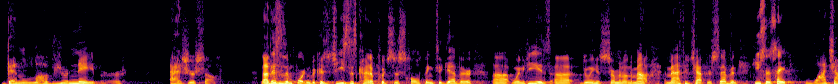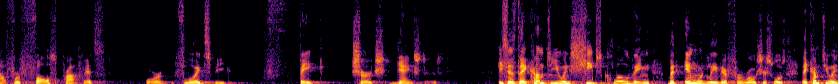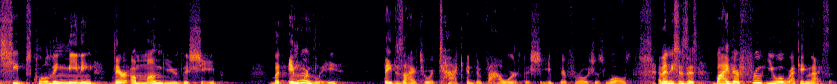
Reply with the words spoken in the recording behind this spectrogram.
Then love your neighbor as yourself. Now, this is important because Jesus kind of puts this whole thing together uh, when he is uh, doing his Sermon on the Mount. In Matthew chapter 7, he says, Hey, watch out for false prophets, or Floyd speak, fake church gangsters he says, They come to you in sheep's clothing, but inwardly they're ferocious wolves. They come to you in sheep's clothing, meaning they're among you, the sheep, but inwardly they desire to attack and devour the sheep. They're ferocious wolves. And then he says this By their fruit you will recognize them.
